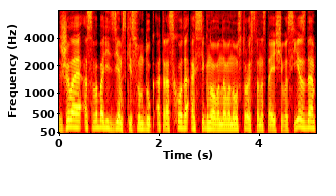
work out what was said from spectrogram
желая освободить земский сундук от расхода, ассигнованного на устройство настоящего съезда,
